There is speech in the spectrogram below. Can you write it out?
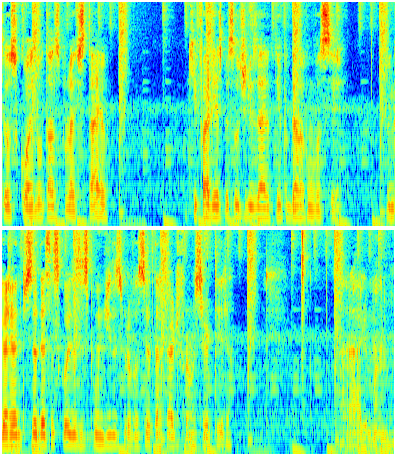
Teus corres voltados para o lifestyle? O que faria as pessoas utilizarem o tempo dela com você? O engajamento precisa dessas coisas respondidas para você atacar de forma certeira. Caralho, mano.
